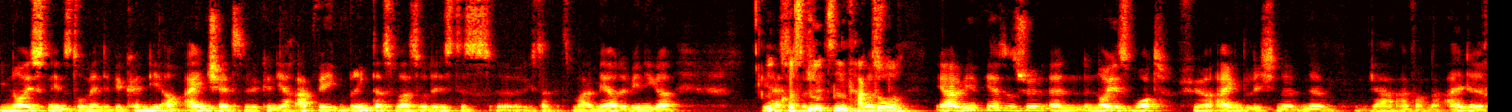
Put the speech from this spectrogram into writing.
die neuesten Instrumente, wir können die auch einschätzen, wir können die auch abwägen. Bringt das was oder ist es, äh, ich sage jetzt mal, mehr oder weniger? Kosten-Nutzen-Faktor. Kosten- Ja, wie, wie heißt das so schön? Ein, neues Wort für eigentlich eine, eine, ja, einfach eine alte,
